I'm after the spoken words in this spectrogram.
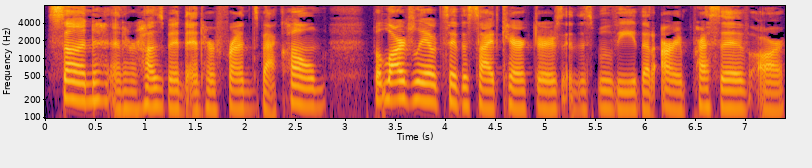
son and her husband and her friends back home. But largely, I would say the side characters in this movie that are impressive are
